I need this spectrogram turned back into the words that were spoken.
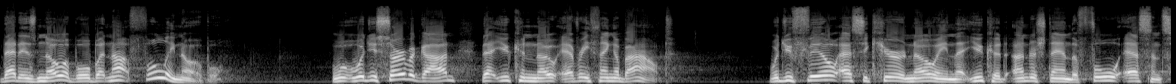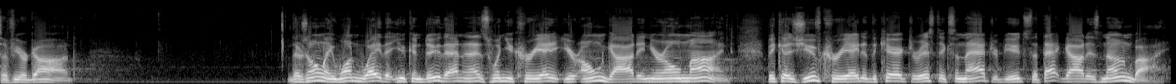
that is knowable but not fully knowable. Would you serve a God that you can know everything about? Would you feel as secure knowing that you could understand the full essence of your God? There's only one way that you can do that, and that's when you create your own God in your own mind, because you've created the characteristics and the attributes that that God is known by.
